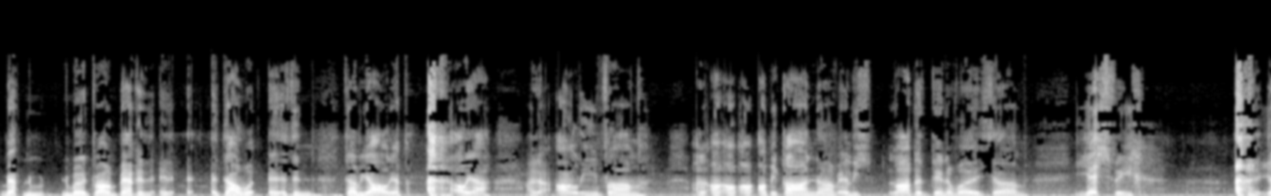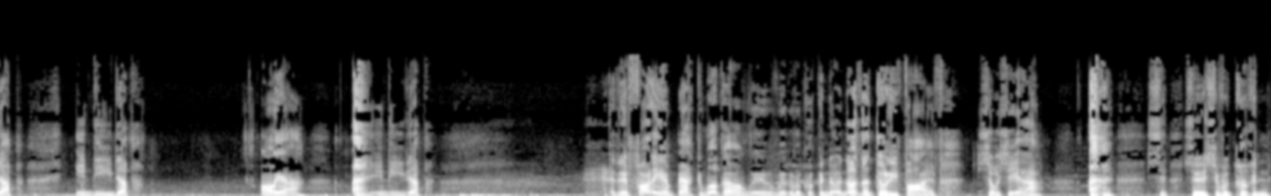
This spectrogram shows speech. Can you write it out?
back the drum back and and that and then that'll be all. Yep. oh yeah. I, I'll leave. Um. I'll, I'll, I'll be gone um, at least longer than it was um, yesterday. yep. Indeed. Yep. Oh yeah. Indeed. Yep. And then finally, I'm back to work. Um, we're, we're gonna cook another 35. So, so yeah. so, so, so, we're cooking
